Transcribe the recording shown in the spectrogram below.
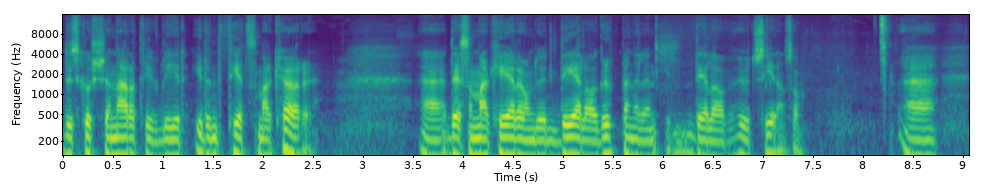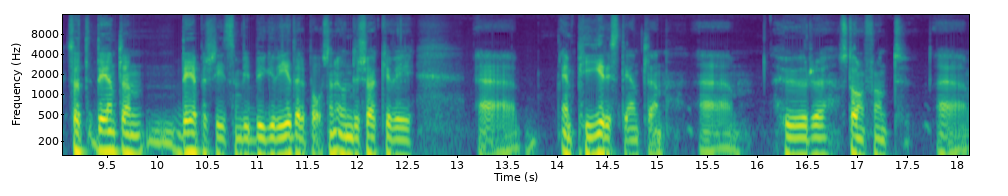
diskurser, narrativ blir identitetsmarkörer. Eh, det som markerar om du är en del av gruppen eller en del av utsidan. Så, eh, så det är egentligen det precis som vi bygger vidare på. Sen undersöker vi empiriskt egentligen. Uh, hur Stormfront eh,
